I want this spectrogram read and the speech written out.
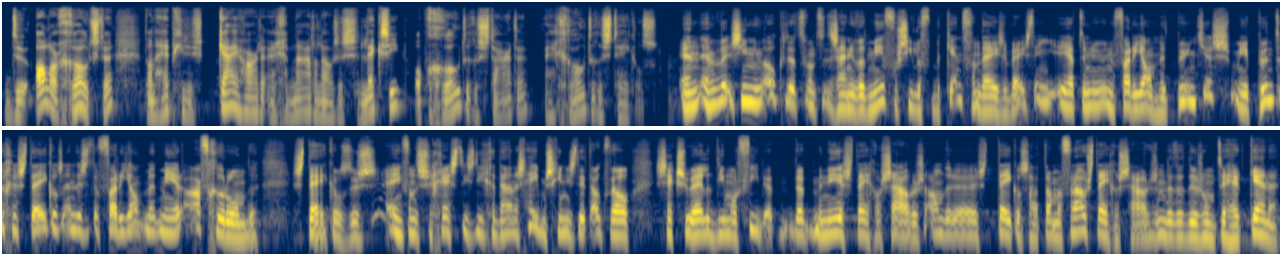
de allergrootste, dan heb je dus keiharde en genadeloze selectie op grotere staarten en grotere stekels. En, en we zien nu ook dat, want er zijn nu wat meer fossielen bekend van deze beesten. En je, hebt er nu een variant met puntjes, meer puntige stekels. En er zit een variant met meer afgeronde stekels. Dus een van de suggesties die gedaan is: hey, misschien is dit ook wel seksuele dimorfie. Dat, dat meneer Stegosaurus andere stekels had dan mevrouw Stegosaurus. En dat het dus om te herkennen,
